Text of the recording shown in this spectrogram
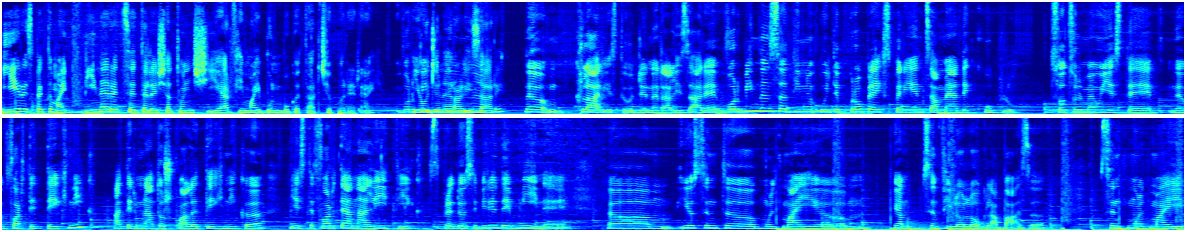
ei respectă mai bine rețetele și atunci ei ar fi mai bun bucătar. Ce părere ai? Vorbind e o generalizare? Din, uh, clar este o generalizare. Vorbind însă din, uite, propria experiența mea de cuplu. Soțul meu este uh, foarte tehnic, a terminat o școală tehnică, este foarte analitic, spre deosebire de mine. uh, Eu sunt uh, mult mai... uh, Eu am, sunt filolog la bază, sunt mult mai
